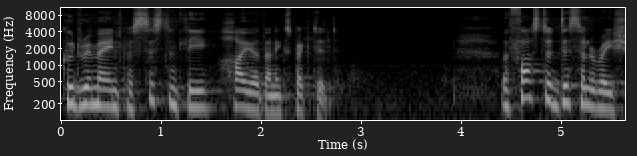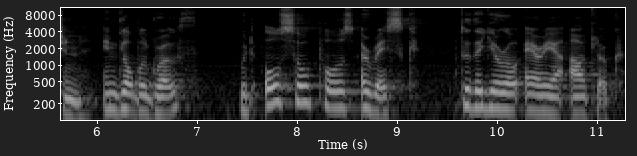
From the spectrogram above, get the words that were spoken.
could remain persistently higher than expected. A faster deceleration in global growth would also pose a risk to the euro area outlook.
